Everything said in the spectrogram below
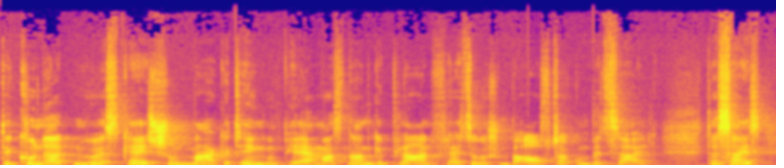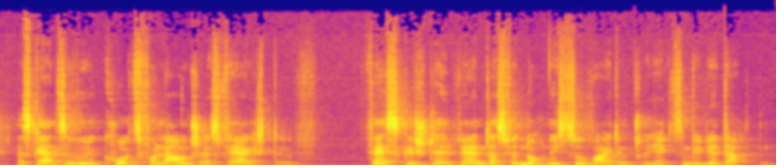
Der Kunde hat im Worst Case schon Marketing- und PR-Maßnahmen geplant, vielleicht sogar schon beauftragt und bezahlt. Das heißt, das Ganze würde kurz vor Launch erst festgestellt werden, dass wir noch nicht so weit im Projekt sind, wie wir dachten.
